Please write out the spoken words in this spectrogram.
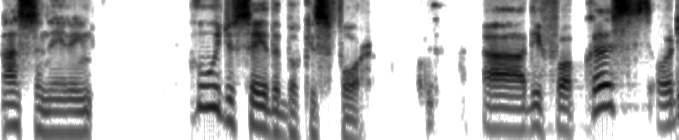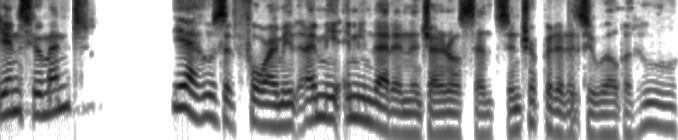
Fascinating. Who would you say the book is for? Uh, the focus audience you meant? Yeah, who's it for? I mean, I mean, I mean that in a general sense. Interpret it as you will. But who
